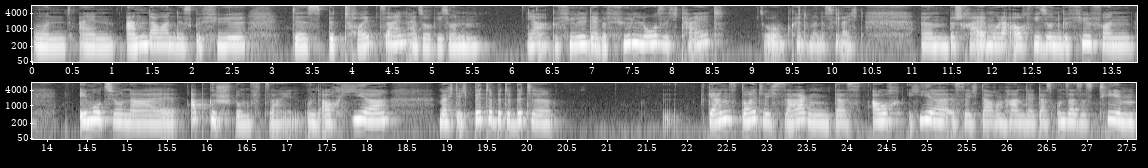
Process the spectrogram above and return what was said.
und ein andauerndes Gefühl des Betäubtsein, also wie so ein ja, Gefühl der Gefühllosigkeit, so könnte man das vielleicht ähm, beschreiben, oder auch wie so ein Gefühl von emotional abgestumpft sein. Und auch hier möchte ich bitte, bitte, bitte ganz deutlich sagen, dass auch hier es sich darum handelt, dass unser System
